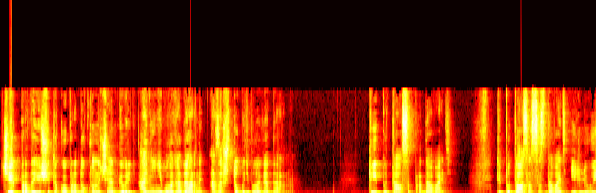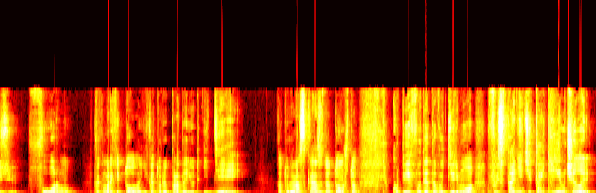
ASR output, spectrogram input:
Человек, продающий такой продукт, он начинает говорить, они неблагодарны. А за что быть благодарным? Ты пытался продавать. Ты пытался создавать иллюзию, форму, как маркетологи, которые продают идеи, которые рассказывают о том, что купив вот это вот дерьмо, вы станете таким человеком.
